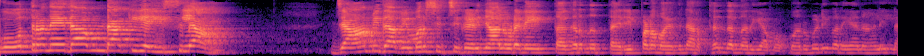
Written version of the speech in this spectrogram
ഗോത്ര നേതാവുണ്ടാക്കിയ ഇസ്ലാം ജാമിത വിമർശിച്ചു കഴിഞ്ഞാൽ ഉടനെ തകർന്ന് തരിപ്പണമായതിന്റെ അർത്ഥം എന്തെന്നറിയാമോ മറുപടി പറയാൻ ആളില്ല.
